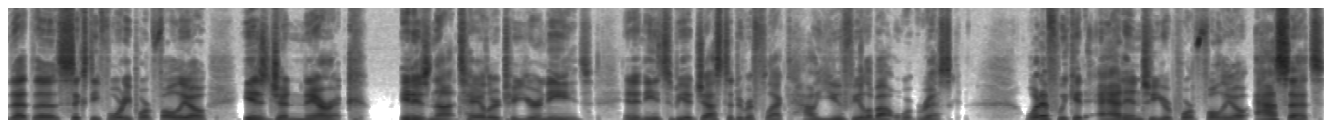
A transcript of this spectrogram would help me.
that the 60 40 portfolio is generic. It is not tailored to your needs, and it needs to be adjusted to reflect how you feel about risk. What if we could add into your portfolio assets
